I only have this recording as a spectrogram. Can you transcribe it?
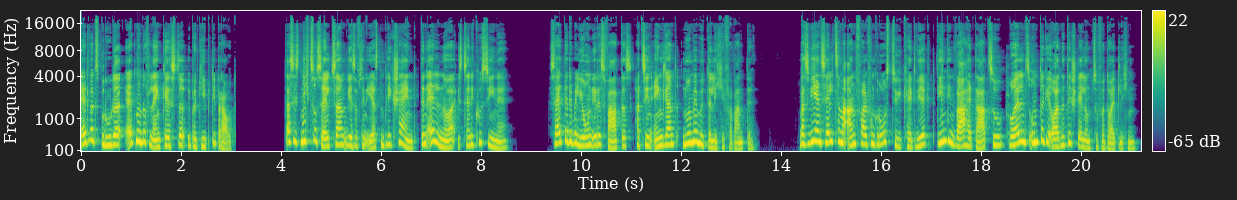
Edwards Bruder Edmund of Lancaster übergibt die Braut. Das ist nicht so seltsam, wie es auf den ersten Blick scheint, denn Eleanor ist seine Cousine. Seit der Rebellion ihres Vaters hat sie in England nur mehr mütterliche Verwandte. Was wie ein seltsamer Anfall von Großzügigkeit wirkt, dient in Wahrheit dazu, Llewellyns untergeordnete Stellung zu verdeutlichen.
